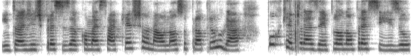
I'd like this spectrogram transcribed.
Então a gente precisa começar a questionar o nosso próprio lugar. Porque, por exemplo, eu não preciso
